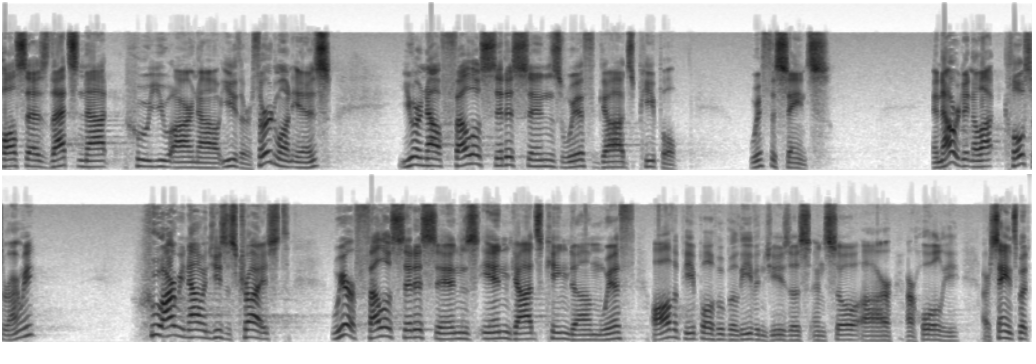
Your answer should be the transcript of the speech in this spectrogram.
Paul says that's not who you are now either. Third one is you are now fellow citizens with God's people, with the saints. And now we're getting a lot closer, aren't we? Who are we now in Jesus Christ? We are fellow citizens in God's kingdom with all the people who believe in Jesus and so are, are holy, are saints. But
